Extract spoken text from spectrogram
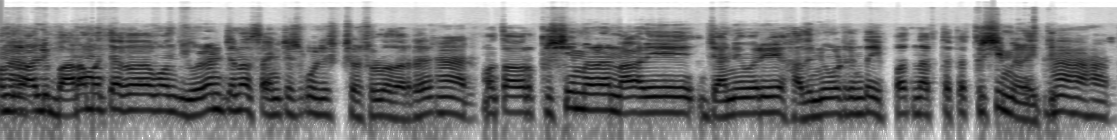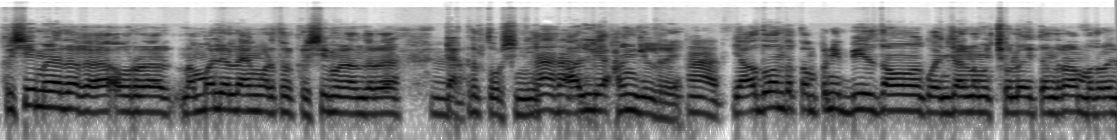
ಅಂದ್ರೆ ಅಲ್ಲಿ ಬಾರಾಮತಿಯಾಗ ಒಂದ್ ಏಳೆಂಟು ಜನ ಸೈಂಟಿಸ್ಟ್ಗಳು ಇಷ್ಟು ಚಲೋ ಅದಾರೆ ಹಾ ಮತ್ತ ಅವ್ರ ಕೃಷಿ ಮೇಳ ನಾಳೆ ಜಾನುವರಿ ಹದಿನೇಳರಿಂದ ಇಪ್ಪತ್ನಾಲ್ಕ ತಕ್ಕ ಕೃಷಿ ಮೇಳ ಐತಿ. ಕೃಷಿ ಮೇಳದಾಗ ಅವ್ರ ನಮ್ಮಲ್ಲೆಲ್ಲ ಹೆಂಗ್ ಮಾಡ್ತಾರ ಕೃಷಿ ಮೇಳ ಅಂದ್ರ ಟ್ರ್ಯಾಕ್ಟರ್ ತೋರ್ಸಿನಿ. ಅಲ್ಲಿ ಹಂಗಿಲ್ರಿ. ಯಾವ್ದೋ ಒಂದು ಕಂಪನಿ ಬೀಜ ನಾವು ಗೊಂಜಾಳ ನಮಗ್ ಚಲೋ ಐತಿ ಅಂದ್ರ ಮೊದಲ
